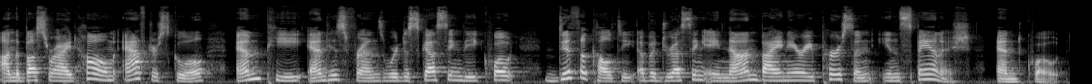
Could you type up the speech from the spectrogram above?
On the bus ride home after school, MP and his friends were discussing the quote, difficulty of addressing a non binary person in Spanish, end quote,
